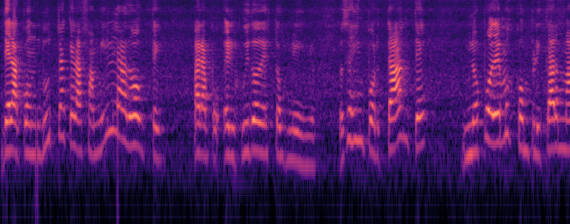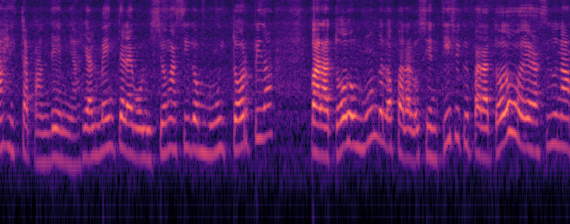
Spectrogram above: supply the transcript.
de la conducta que la familia adopte para el cuidado de estos niños. Entonces es importante, no podemos complicar más esta pandemia. Realmente la evolución ha sido muy tórpida para todo el mundo, para los científicos y para todos eh, ha sido una,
